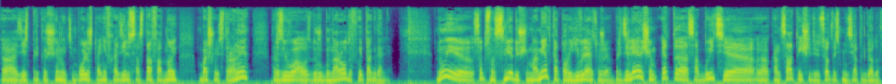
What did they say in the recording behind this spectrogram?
э, здесь прекращены. Тем более, что они входили в состав одной большой страны, развивалась дружба народов и так далее. Ну и, собственно, следующий момент, который является уже определяющим, это события э, конца 1980-х годов.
